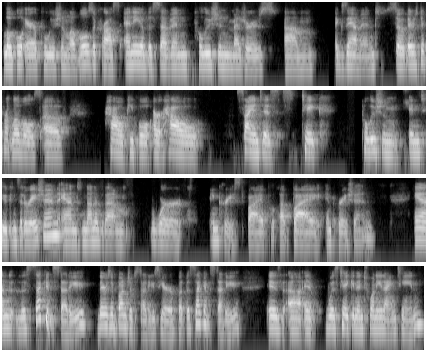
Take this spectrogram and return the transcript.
local air pollution levels across any of the seven pollution measures um, examined. So there's different levels of how people or how scientists take pollution into consideration, and none of them were increased by uh, by immigration. And the second study, there's a bunch of studies here, but the second study is uh, it was taken in 2019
